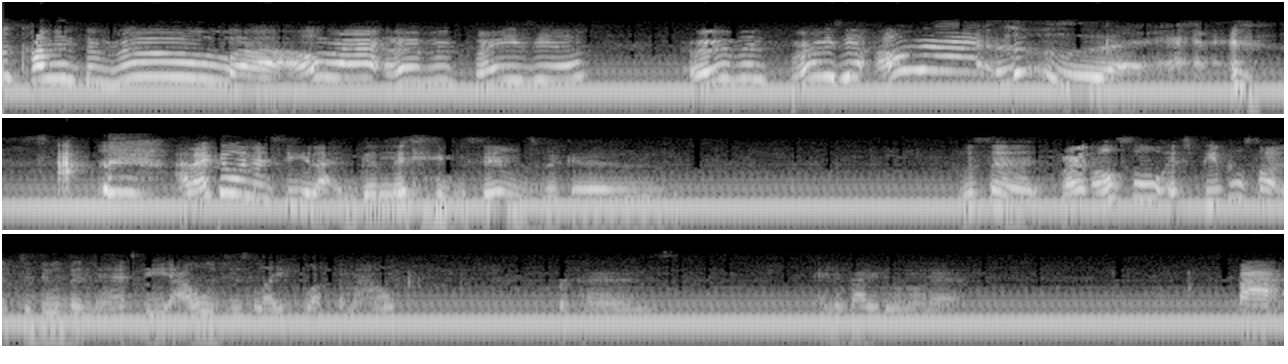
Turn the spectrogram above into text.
just coming through. All right, Urban Frazier. Urban Frazier. All right. I like it when I see like good-looking Sims because listen, right? Also, if people start to do the nasty, I will just like block them out because anybody doing all that. Bye.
